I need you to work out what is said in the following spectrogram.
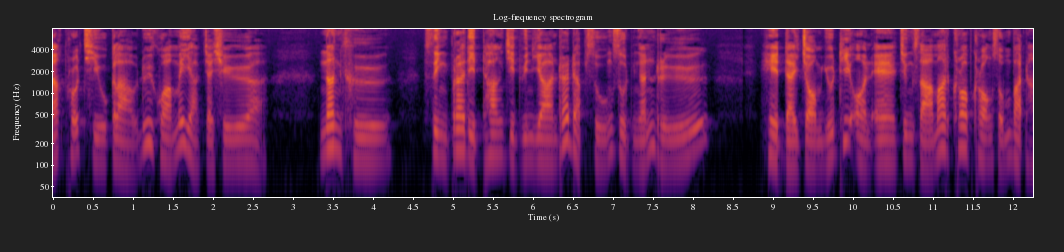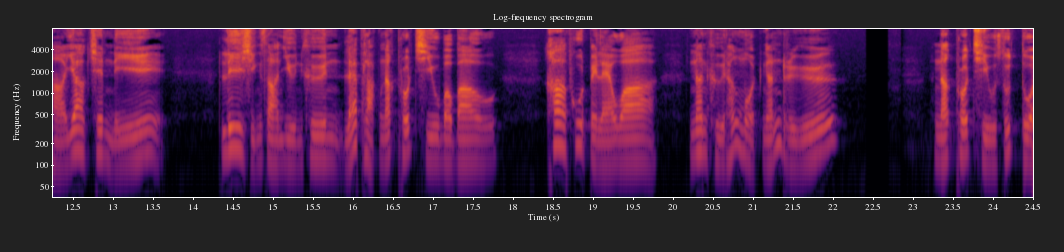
นักพรตชิวกล่าวด้วยความไม่อยากจะเชื่อ นั่นคือ สิ่งประดิษฐ์ทางจิตวิญญาณระดับสูงสุดงั้นหรือ เหตุใดจอมยุทธที่อ่อนแอจึงสามารถครอบครองสมบัติหายากเช่นนี้ ลี่ฉิงซานยืนขึ้นและผลักนักพรตชิวเบาๆ ข้าพูดไปแล้วว่า นั่นคือทั้งหมดงั้นหรือ นักพรตชิวสุดตัว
